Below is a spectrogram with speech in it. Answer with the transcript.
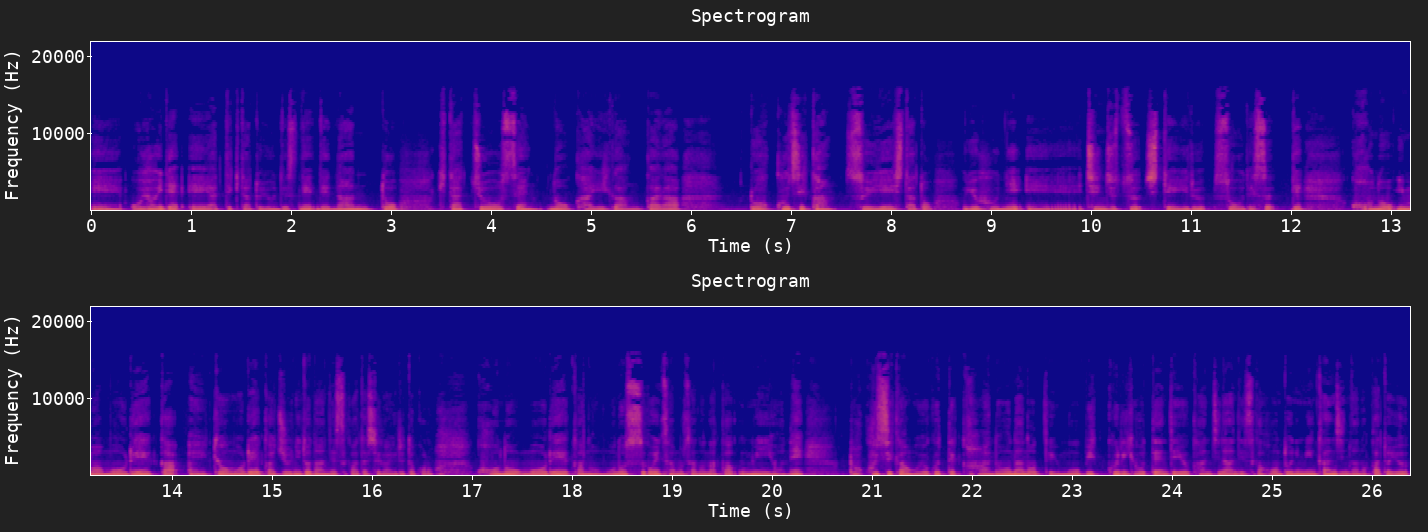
えー、泳いで、えー、やってきたというんですね。でなんと北朝鮮の海岸から6時間水泳したというふうに、えー、陳述しているそうです。でこの今もう零下、えー、今日も零下12度なんですが私がいるところこのもう零下のものすごい寒さの中海をね6時間泳ぐって可能なのっていうもうびっくり仰天っていう感じなんですが本当に民間人なのかという、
